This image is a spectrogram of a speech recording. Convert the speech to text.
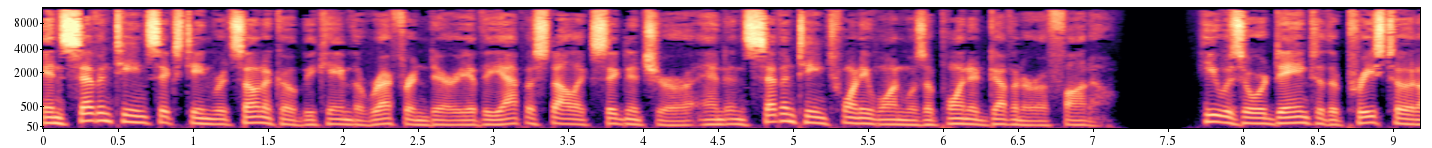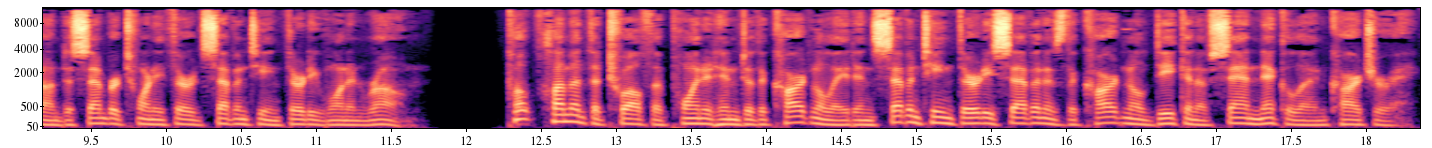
In 1716, Rezzonico became the referendary of the Apostolic Signature and in 1721 was appointed governor of Fano. He was ordained to the priesthood on December 23, 1731, in Rome. Pope Clement XII appointed him to the cardinalate in 1737 as the cardinal deacon of San Nicola in Carcere.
